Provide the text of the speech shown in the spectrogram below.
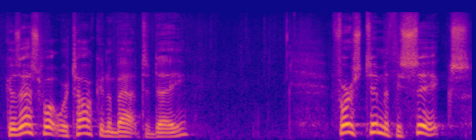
because that's what we're talking about today. 1 Timothy 6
